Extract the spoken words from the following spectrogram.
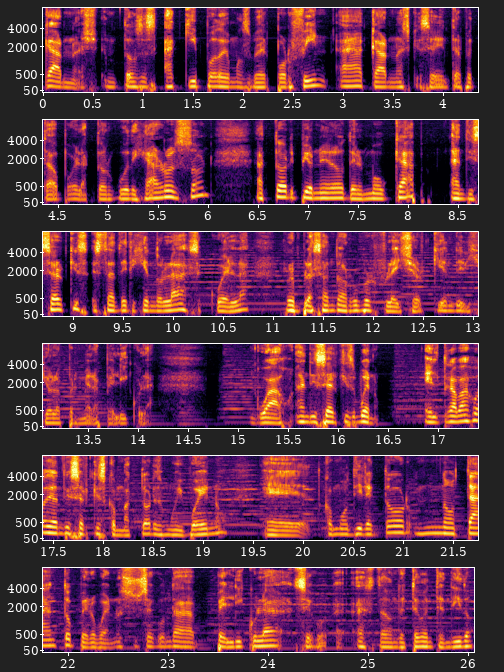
Carnage. Entonces aquí podemos ver por fin a Carnage que será interpretado por el actor Woody Harrelson, actor y pionero del mocap. Andy Serkis está dirigiendo la secuela, reemplazando a Robert Fleischer, quien dirigió la primera película. Wow, Andy Serkis, bueno, el trabajo de Andy Serkis como actor es muy bueno. Eh, como director, no tanto, pero bueno, es su segunda película, hasta donde tengo entendido.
